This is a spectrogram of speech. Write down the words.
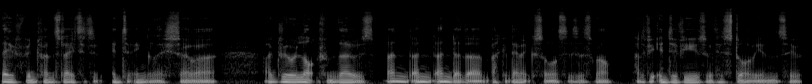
They've been translated into English, so uh, I drew a lot from those and, and, and other academic sources as well. Had a few interviews with historians who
